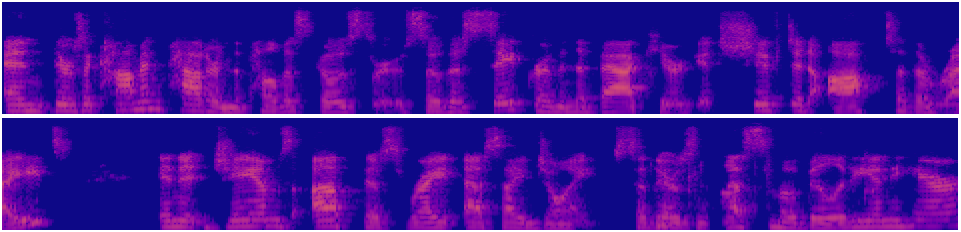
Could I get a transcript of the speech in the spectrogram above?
And there's a common pattern the pelvis goes through. So the sacrum in the back here gets shifted off to the right and it jams up this right SI joint. So there's less mobility in here.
